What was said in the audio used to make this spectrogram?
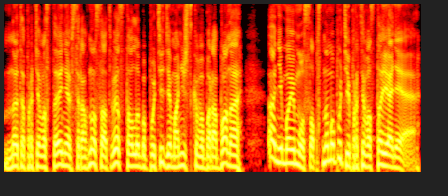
но это противостояние все равно соответствовало бы пути демонического барабана, а не моему собственному пути противостояния.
